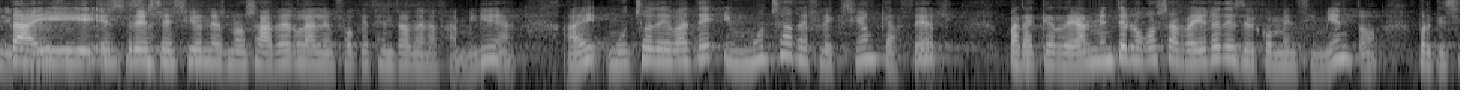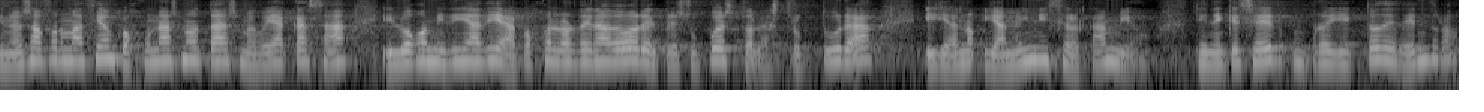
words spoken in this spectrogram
ni Berta y eso. en tres sesiones nos arregla el enfoque centrado en la familia. Hay mucho debate y mucha reflexión que hacer para que realmente luego se arraigue desde el convencimiento. Porque si no, esa formación, cojo unas notas, me voy a casa y luego mi día a día cojo el ordenador, el presupuesto, la estructura y ya no, ya no inicio el cambio. Tiene que ser un proyecto de dentro.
